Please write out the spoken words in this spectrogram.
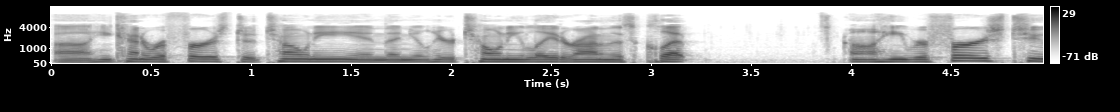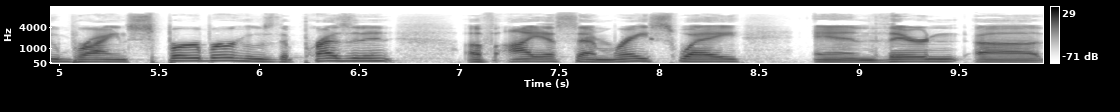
Uh, he kind of refers to Tony, and then you'll hear Tony later on in this clip. Uh, he refers to Bryan Sperber, who's the president of ISM Raceway, and they're uh,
